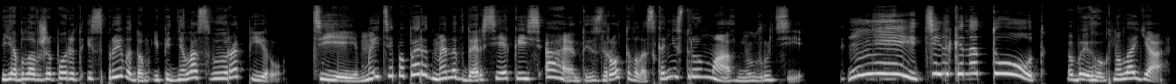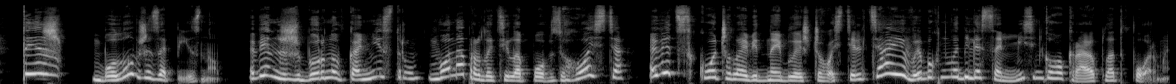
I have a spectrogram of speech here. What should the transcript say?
Я була вже поряд із привидом і підняла свою рапіру. Цієї миті поперед мене вдерся якийсь агент із ротовала з каністрою магнію в руці. Ні, тільки не тут. вигукнула я. Ти ж. Було вже запізно. Він жбурнув каністру, вона пролетіла повз гостя, відскочила від найближчого стільця і вибухнула біля самісінького краю платформи.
